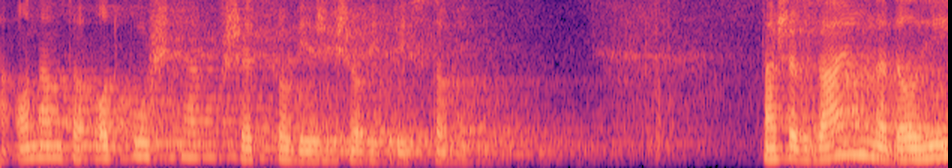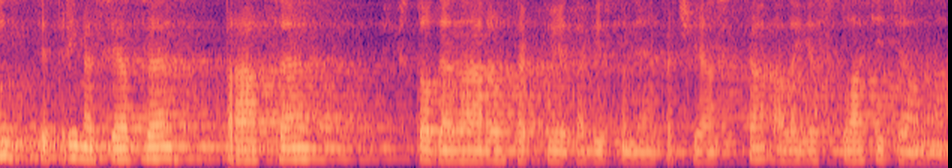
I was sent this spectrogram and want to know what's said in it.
A on nám to odpúšťa všetko v Ježišovi Kristovi. Naše vzájomné dlhy, tie tri mesiace práce, tých 100 denárov, tak to je takisto nejaká čiastka, ale je splatiteľná.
